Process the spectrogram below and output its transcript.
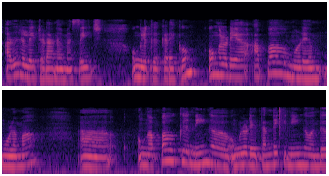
அது ரிலேட்டடான மெசேஜ் உங்களுக்கு கிடைக்கும். உங்களுடைய அப்பா மூலமா ஆஹ் உங்க அப்பாவுக்கு நீங்க உங்களுடைய தந்தைக்கு நீங்க வந்து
